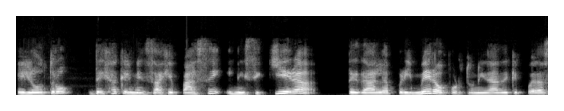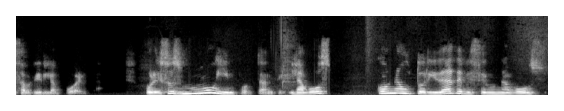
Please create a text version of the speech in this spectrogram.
el otro deja que el mensaje pase y ni siquiera te da la primera oportunidad de que puedas abrir la puerta. Por eso es muy importante. La voz con autoridad debe ser una voz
